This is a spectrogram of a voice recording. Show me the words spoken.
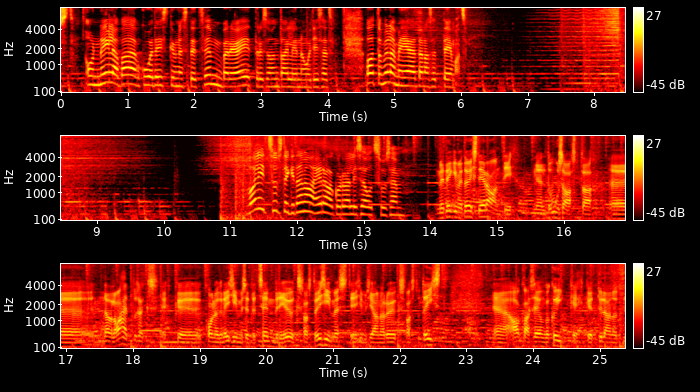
õhtust, on neljapäev, kuueteistkümnes detsember ja eetris on Tallinna uudised. vaatame üle meie tänased teemad. valitsus tegi täna erakorralise otsuse me tegime tõesti erandi nii-öelda uusaasta äh, nädalavahetuseks ehk kolmekümne esimese detsembri ööks vastu esimest ja esimese jaanuari ööks vastu teist äh,. aga see on ka kõik, ehk et ülejäänud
